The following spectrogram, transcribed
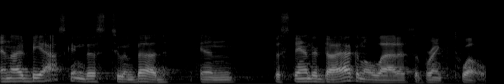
And I'd be asking this to embed in the standard diagonal lattice of rank 12.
